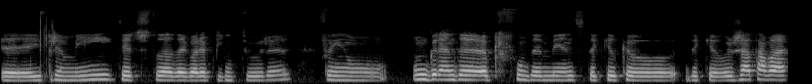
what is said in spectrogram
Eh, E para mim, ter estudado agora pintura foi um, um grande aprofundamento daquilo que, eu, daquilo que eu já estava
